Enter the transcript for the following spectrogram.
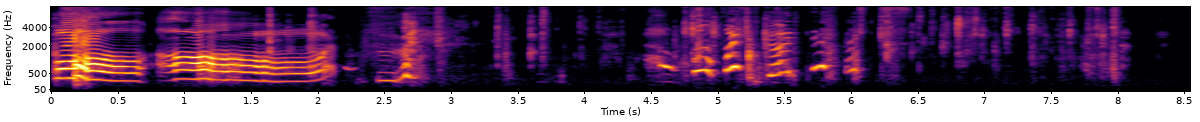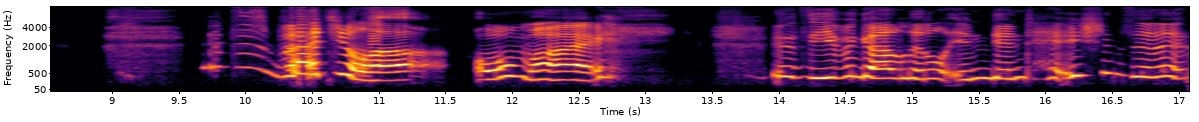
ball. Oh. oh my goodness. Oh my. It's even got little indentations in it.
